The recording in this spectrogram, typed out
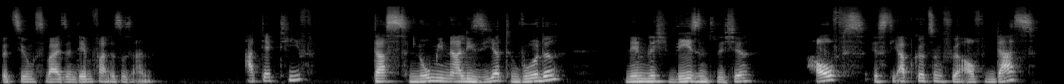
beziehungsweise in dem Fall ist es ein Adjektiv, das nominalisiert wurde, nämlich wesentliche. Aufs ist die Abkürzung für auf das.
